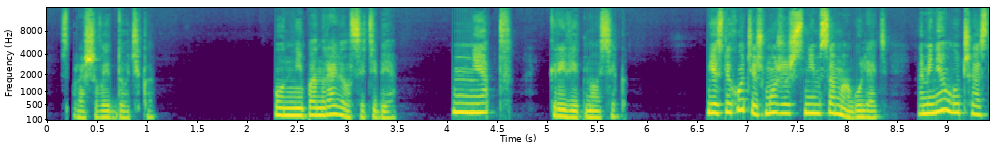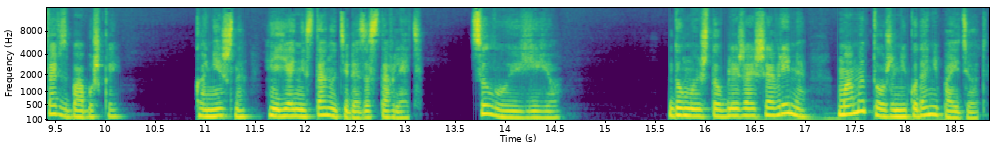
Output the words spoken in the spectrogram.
— спрашивает дочка. «Он не понравился тебе?» «Нет», — кривит носик. Если хочешь, можешь с ним сама гулять, а меня лучше оставь с бабушкой». «Конечно, я не стану тебя заставлять». Целую ее. Думаю, что в ближайшее время мама тоже никуда не пойдет.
